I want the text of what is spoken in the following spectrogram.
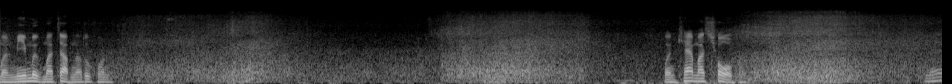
เหมือนมีหมึกมาจับนะทุกคน เหมือนแค่มาโฉบแม่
